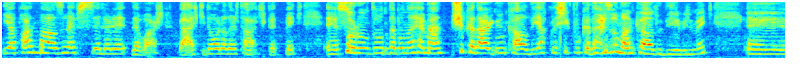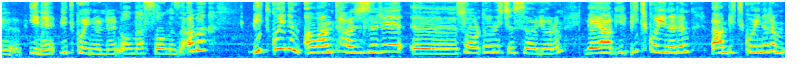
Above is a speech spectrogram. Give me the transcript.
yapan bazı web siteleri de var. Belki de oraları takip etmek. E, sorulduğunda buna hemen şu kadar gün kaldı, yaklaşık bu kadar zaman kaldı diyebilmek. E, yine Bitcoiner'ların olmazsa olmazı. Ama Bitcoin'in avantajları e, sorduğun için söylüyorum veya bir Bitcoiner'ın ben Bitcoiner'ım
